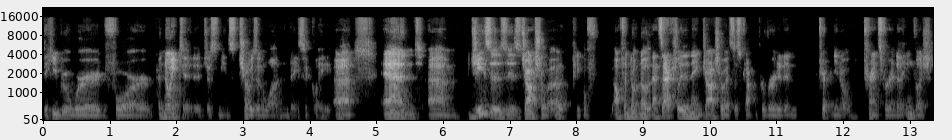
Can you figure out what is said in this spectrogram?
the Hebrew word for anointed. It just means chosen one, basically. Uh, and um, Jesus is Joshua. People often don't know that's actually the name Joshua. It's just gotten perverted and you know transfer into English.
